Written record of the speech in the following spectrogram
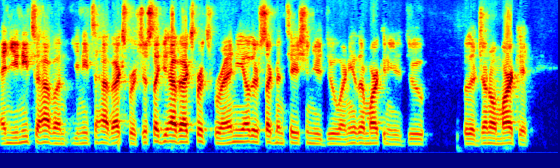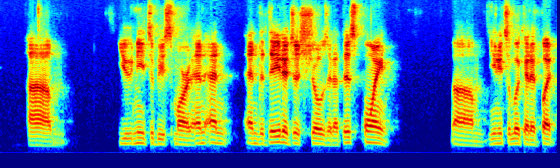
And you need to have an you need to have experts, just like you have experts for any other segmentation you do or any other marketing you do for the general market. Um, you need to be smart, and and and the data just shows it. At this point, um, you need to look at it. But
